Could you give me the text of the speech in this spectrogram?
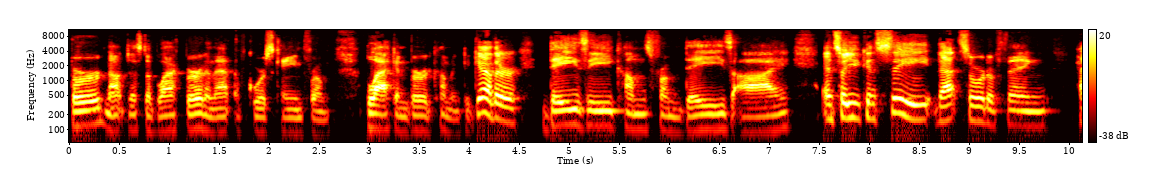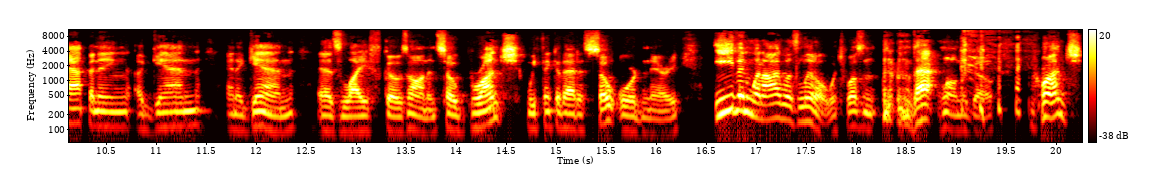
bird, not just a blackbird. And that, of course, came from black and bird coming together. Daisy comes from day's eye. And so you can see that sort of thing happening again and again as life goes on. And so brunch, we think of that as so ordinary. Even when I was little, which wasn't that long ago, brunch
